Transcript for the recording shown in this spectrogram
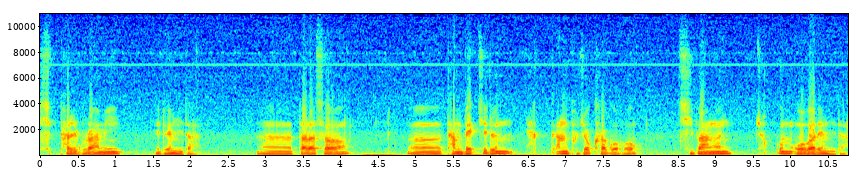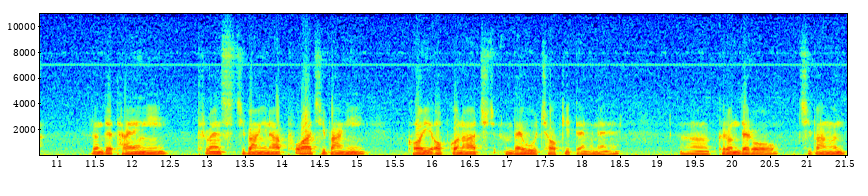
18g이 됩니다. 어, 따라서 어, 단백질은 약간 부족하고 지방은 조금 오버됩니다. 그런데 다행히 트랜스 지방이나 포화 지방이 거의 없거나 매우 적기 때문에 어, 그런대로 지방은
